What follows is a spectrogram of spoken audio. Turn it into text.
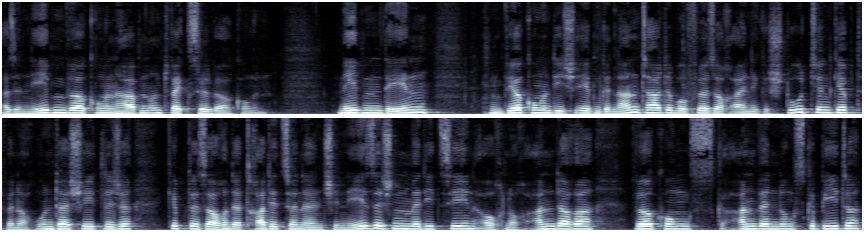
also Nebenwirkungen haben und Wechselwirkungen. Neben den Wirkungen, die ich eben genannt hatte, wofür es auch einige Studien gibt, wenn auch unterschiedliche, gibt es auch in der traditionellen chinesischen Medizin auch noch andere Wirkungsanwendungsgebiete.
